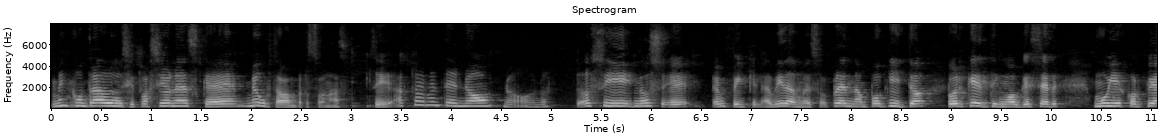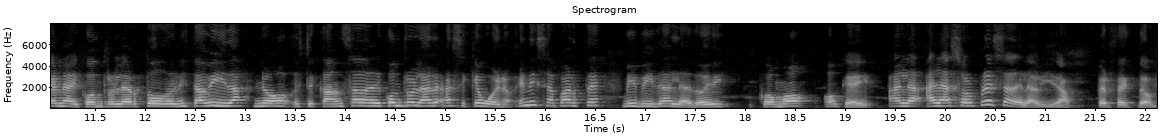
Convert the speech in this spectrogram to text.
me, he encontrado en situaciones que me gustaban personas. Sí, actualmente no, no, no o sí, no sé, en fin, que la vida me sorprenda un poquito, porque tengo que ser muy escorpiana y controlar todo en esta vida. No, estoy cansada de controlar, así que bueno, en esa parte mi vida la doy como, ok, a la, a la sorpresa de la vida. Perfecto.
